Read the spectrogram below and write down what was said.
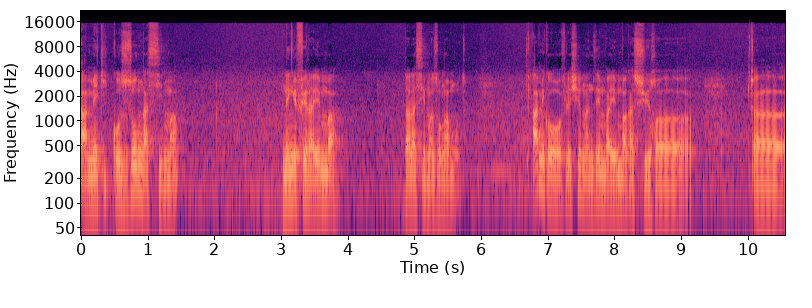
ameki kozonga nsima ndenge fere ayemba tala nsima azonga moto ameki korefléchir na nzembo ayembaka sur euh, euh,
